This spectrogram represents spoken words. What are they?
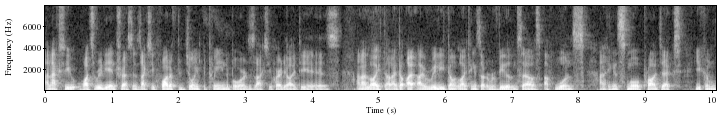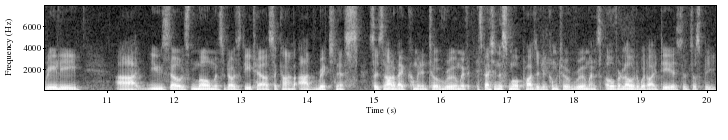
And actually, what's really interesting is actually what if the joint between the boards is actually where the idea is? And I like that. I, I, I really don't like things that reveal themselves at once. And I think in small projects, you can really uh, use those moments or those details to kind of add richness. So it's not about coming into a room, if, especially in a small project, you come into a room and it's overloaded with ideas, you'll just be,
